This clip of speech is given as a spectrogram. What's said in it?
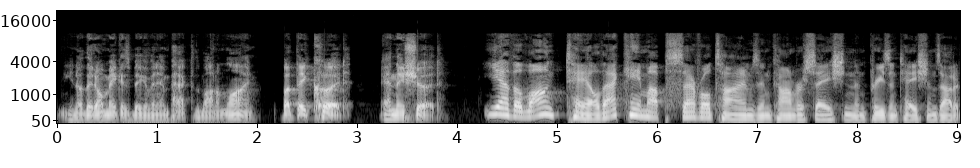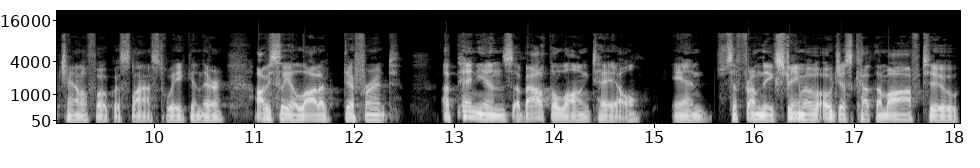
you know they don't make as big of an impact to the bottom line. But they could and they should yeah, the long tail, that came up several times in conversation and presentations out at Channel Focus last week. And there are obviously a lot of different opinions about the long tail. And so from the extreme of, oh, just cut them off to,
